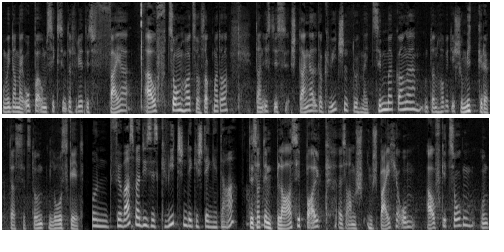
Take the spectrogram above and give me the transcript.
Und wenn dann mein Opa um sechs in der Früh das Feuer aufgezogen hat, so sagt man da, dann ist das Stangerl da quietschend durch mein Zimmer gegangen und dann habe ich das schon mitgekriegt, dass es jetzt da unten losgeht. Und für was war dieses quietschende Gestänge da? Das hat den Blasebalg also am, im Speicher oben aufgezogen und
